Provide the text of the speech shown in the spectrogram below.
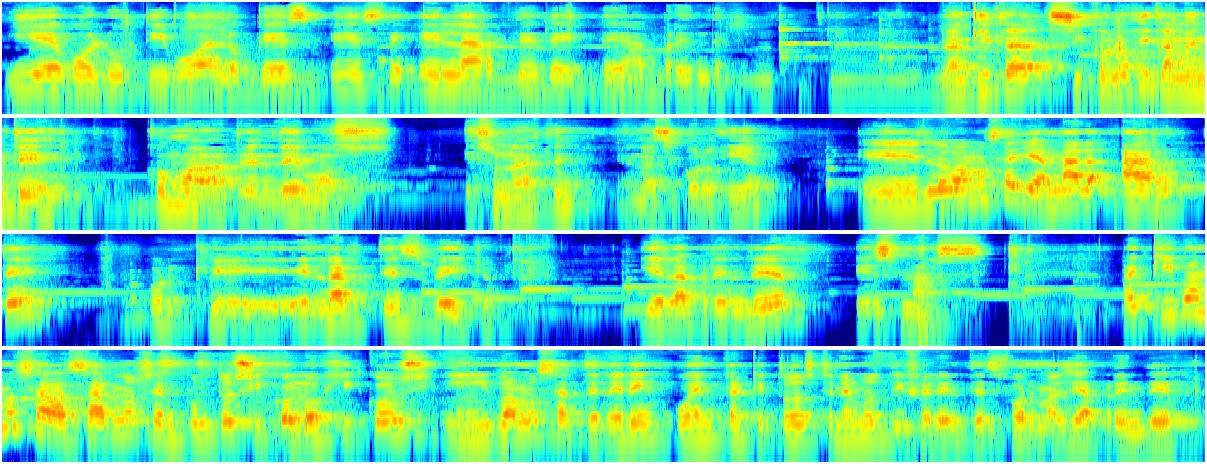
y evolutivo a lo que es este, el arte de, de aprender. Blanquita, psicológicamente, ¿Cómo aprendemos? ¿Es un arte en la psicología? Eh, lo vamos a llamar arte porque el arte es bello y el aprender es más. Aquí vamos a basarnos en puntos psicológicos y vamos a tener en cuenta que todos tenemos diferentes formas de aprender.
